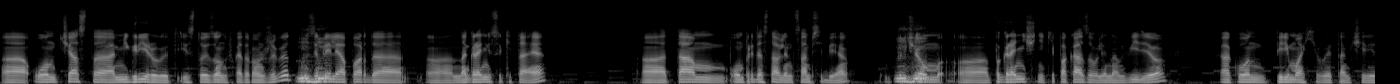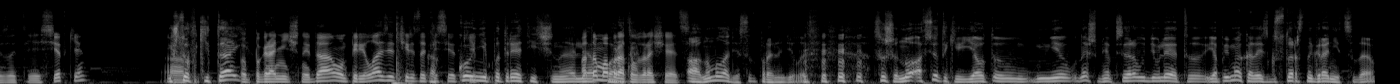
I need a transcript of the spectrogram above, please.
а, он часто мигрирует из той зоны, в которой он живет, на Мгм. земле леопарда а, на границу Китая. А, Там он предоставлен сам себе. Причем а, пограничники показывали нам видео, как он перемахивает там через эти сетки. И А, что в Китай? Пограничный, да, он перелазит через эти Какой сетки, непатриотичный потом леопард. обратно возвращается. А, ну молодец, это правильно делает. Слушай, ну а все-таки я вот э, мне, знаешь, меня всегда удивляет, э, я понимаю, когда есть государственная граница, да,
